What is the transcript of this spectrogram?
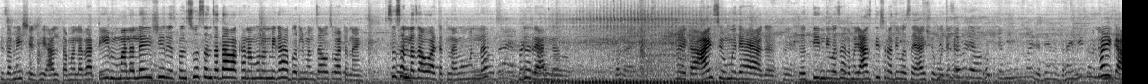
तिचा मेसेज ही आलता मला रात्री. मला लय सिरियस पण सुसनचा दवाखाना म्हणून मी घाबरली. मला जाऊच वाटत नाही. सुसनला जाऊ वाटत नाही मग म्हणलं घरी आणलं. होय का? आयसीयू मध्ये आहे. अगं. तर तीन दिवस झालं. म्हणजे आज तिसरा दिवस आहे आयसीयू मध्ये आहे. का?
